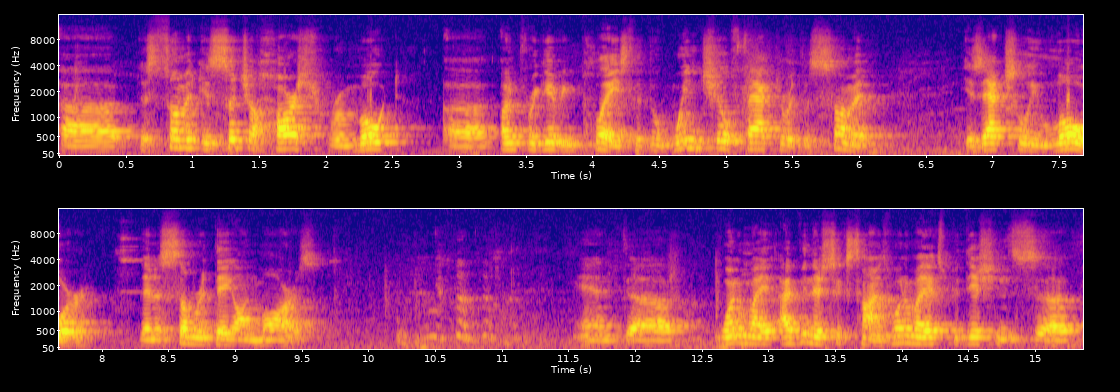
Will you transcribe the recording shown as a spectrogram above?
Uh, the summit is such a harsh, remote, uh, unforgiving place that the wind chill factor at the summit is actually lower than a summer day on Mars. And uh, one of my, I've been there six times. One of my expeditions uh,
